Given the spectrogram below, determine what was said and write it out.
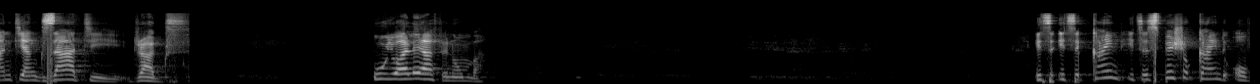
anti anxiety drugs. Uyo ale afe nomba. It's, it's a kind, it's a special kind of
